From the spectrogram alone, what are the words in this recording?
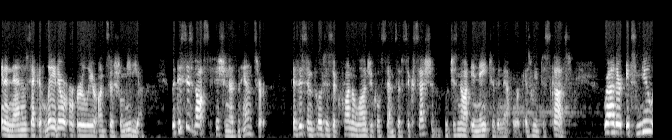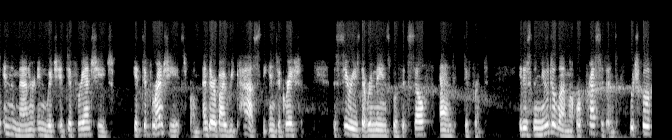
in a nanosecond later or earlier on social media. But this is not sufficient as an answer, as this imposes a chronological sense of succession, which is not innate to the network, as we've discussed. Rather, it's new in the manner in which it differentiates, it differentiates from and thereby recasts the integration, the series that remains both itself and different. It is the new dilemma or precedent which both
